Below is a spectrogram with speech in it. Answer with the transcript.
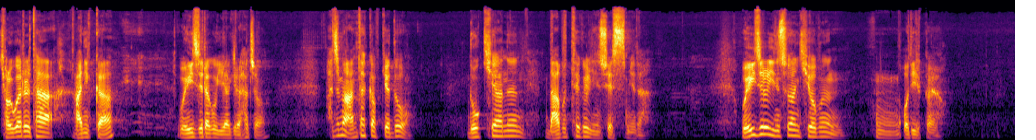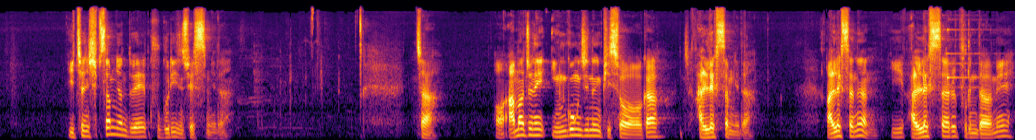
결과를 다 아니까 웨이즈라고 이야기를 하죠. 하지만 안타깝게도 노키아는 나브텍을 인수했습니다. Waze를 인수한 기업은 음, 어디일까요? 2013년도에 구글이 인수했습니다. 자, 어, 아마존의 인공지능 비서가 알렉사입니다. 알렉사는 이 알렉사를 부른 다음에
